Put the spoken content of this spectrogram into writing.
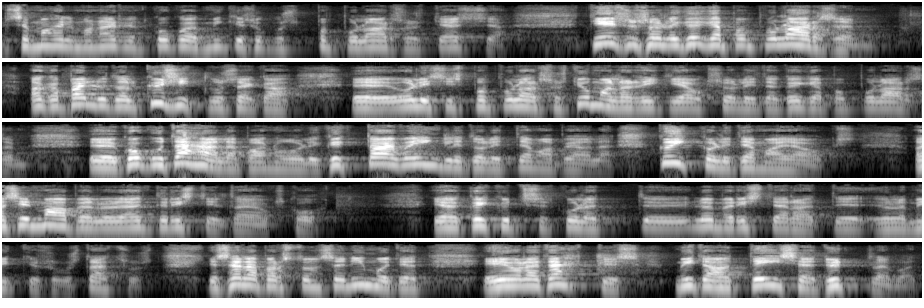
see maailm on harjunud kogu aeg mingisugust populaarsust ja asja. Jeesus oli kõige populaarsem aga palju tal küsitlusega eh, oli siis populaarsust, jumala riigi jaoks oli ta kõige populaarsem. kogu tähelepanu oli, kõik taevainglid olid tema peale, kõik oli tema jaoks. aga siin maa peal oli ainult ristil ta jaoks koht ja kõik ütlesid, kuule, et äh, lööme risti ära, et ei ole mingisugust tähtsust. ja sellepärast on see niimoodi, et ei ole tähtis, mida teised ütlevad.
